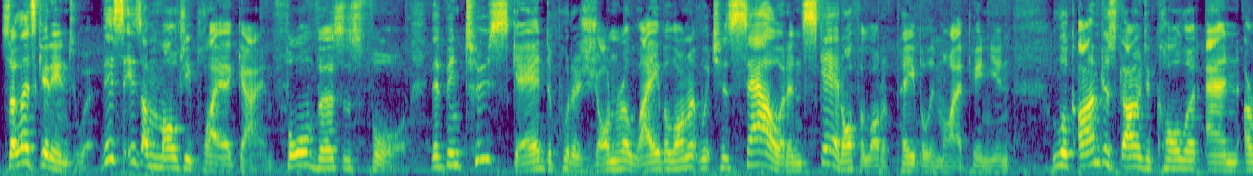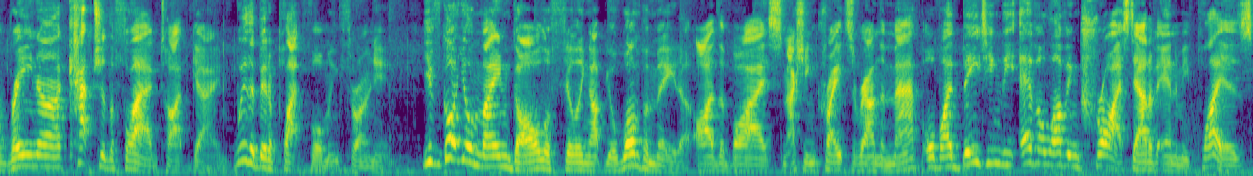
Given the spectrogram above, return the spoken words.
So let's get into it. This is a multiplayer game, 4 versus 4. They've been too scared to put a genre label on it, which has soured and scared off a lot of people in my opinion. Look, I'm just going to call it an arena capture the flag type game, with a bit of platforming thrown in. You've got your main goal of filling up your Wumpa meter, either by smashing crates around the map or by beating the ever-loving Christ out of enemy players,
